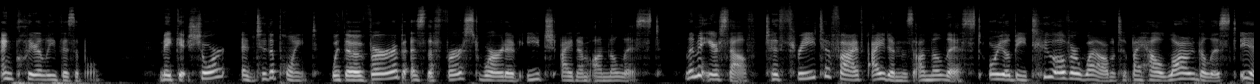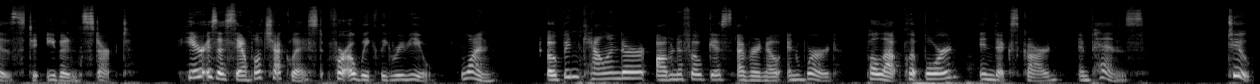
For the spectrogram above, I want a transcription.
and clearly visible. Make it short and to the point, with a verb as the first word of each item on the list. Limit yourself to three to five items on the list, or you'll be too overwhelmed by how long the list is to even start. Here is a sample checklist for a weekly review. 1. Open Calendar, OmniFocus, Evernote, and Word. Pull out clipboard, index card, and pens. 2.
